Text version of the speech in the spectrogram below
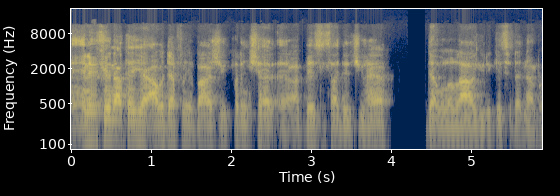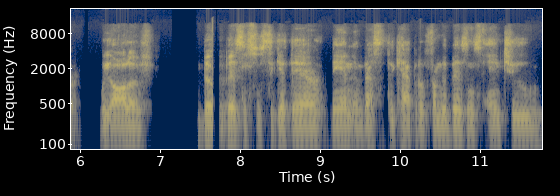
And if you're not there yet, I would definitely advise you put in chat a business idea that you have that will allow you to get to that number. We all have built businesses to get there, then invested the capital from the business into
